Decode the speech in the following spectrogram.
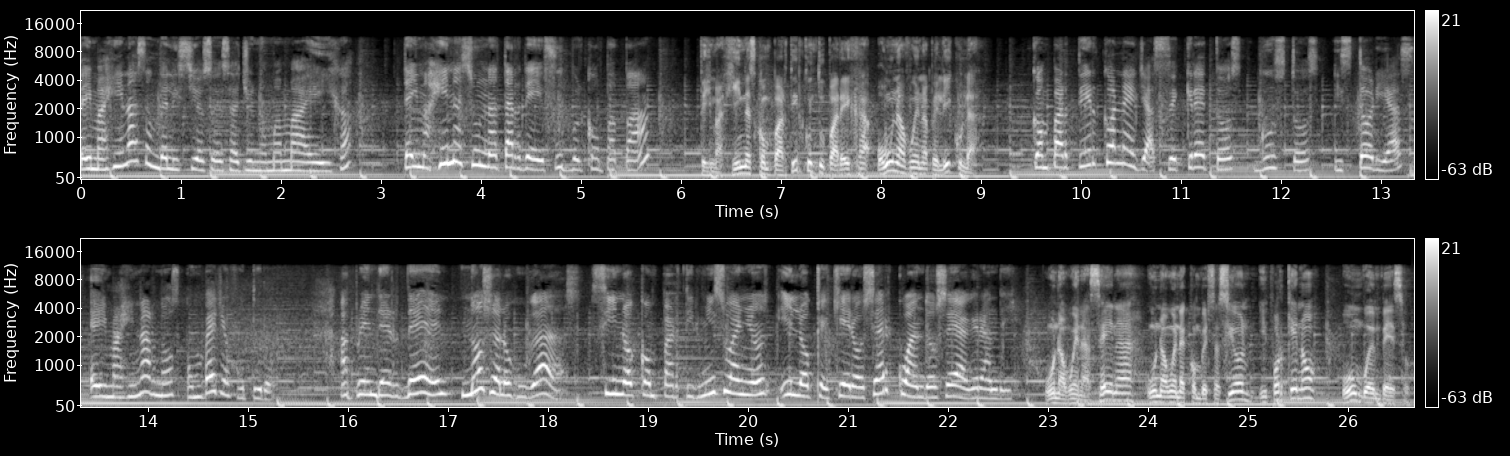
¿Te imaginas un delicioso desayuno mamá e hija? ¿Te imaginas una tarde de fútbol con papá? ¿Te imaginas compartir con tu pareja una buena película? Compartir con ella secretos, gustos, historias e imaginarnos un bello futuro. Aprender de él no solo jugadas, sino compartir mis sueños y lo que quiero ser cuando sea grande. Una buena cena, una buena conversación y, ¿por qué no?, un buen beso.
